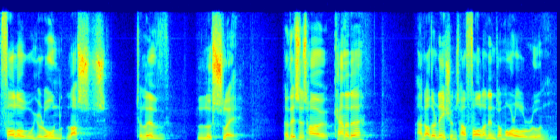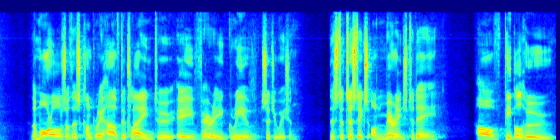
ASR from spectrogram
follow your own lusts, to live loosely. Now, this is how Canada and other nations have fallen into moral ruin. The morals of this country have declined to a very grave situation. The statistics on marriage today of people who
